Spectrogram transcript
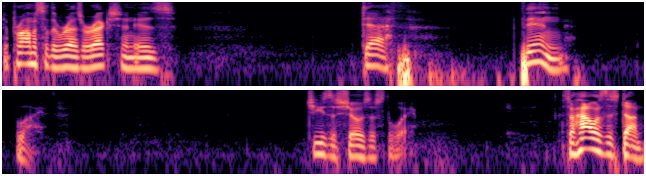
The promise of the resurrection is death, then life. Jesus shows us the way. So, how is this done?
